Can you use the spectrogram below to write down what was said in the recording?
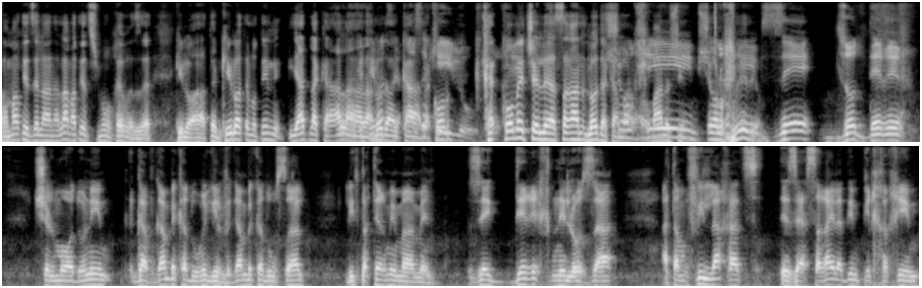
ואמרתי את זה להנהלה, אמרתי להם, תשמעו חבר'ה, זה, כאילו, אתם כאילו אתם נותנים יד לקהל, לא יודע, קהל, זה כאילו? קומץ של עשרה, לא יודע כמה, ארבעה אנשים. שולחים, שולחים. זה, זאת דרך של מועדונים, אגב, גם בכדורגל וגם בכדורסל, להתפטר ממאמן. זה דרך נלוזה, אתה מפעיל לחץ, איזה עשרה ילדים פרחחים,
